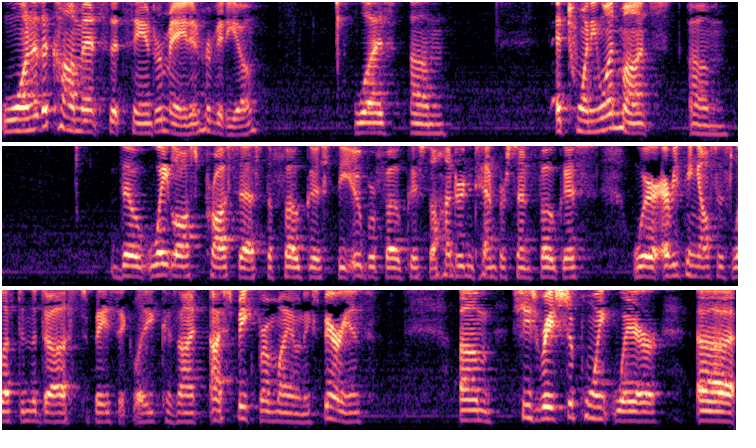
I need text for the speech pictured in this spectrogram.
one of the comments that Sandra made in her video was um, at 21 months, um, the weight loss process, the focus, the uber focus, the 110% focus, where everything else is left in the dust, basically, because I, I speak from my own experience. Um, she's reached a point where uh,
